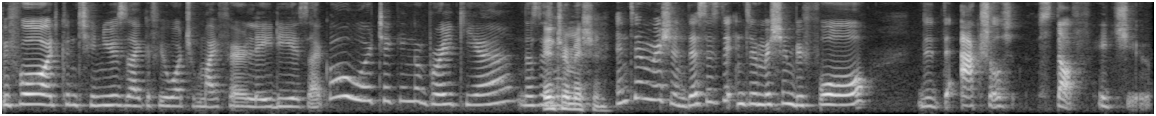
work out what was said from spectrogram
before it continues like if you watch My Fair Lady it's like oh we're taking a break here. This is Intermission. intermission. This is the intermission before the, the actual stuff hits you.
